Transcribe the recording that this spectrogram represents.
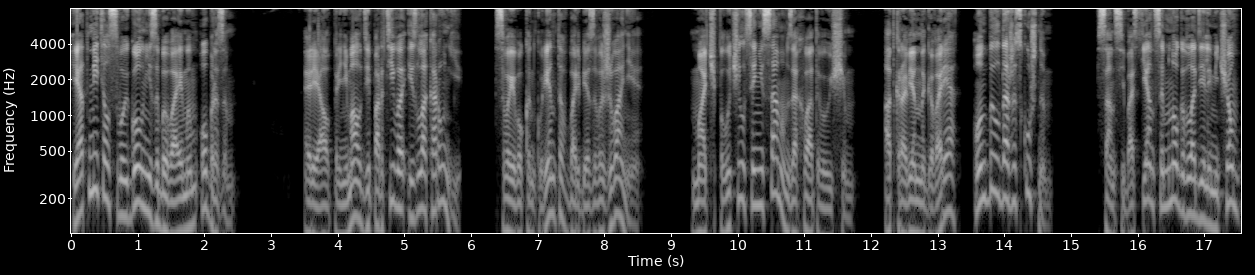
и отметил свой гол незабываемым образом. Реал принимал Депортиво из Ла Коруньи, своего конкурента в борьбе за выживание. Матч получился не самым захватывающим. Откровенно говоря, он был даже скучным. Сан-Себастьянцы много владели мячом,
